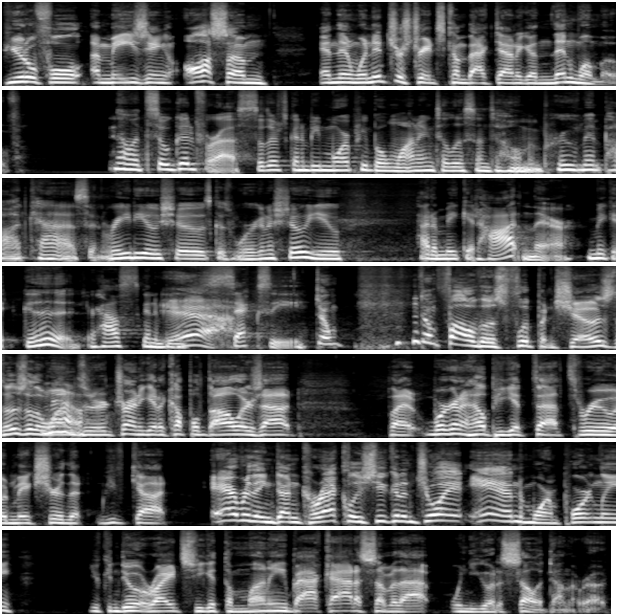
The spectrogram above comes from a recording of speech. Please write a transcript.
beautiful, amazing, awesome. And then when interest rates come back down again, then we'll move. No, it's so good for us. So there's going to be more people wanting to listen to home improvement podcasts and radio shows because we're going to show you how to make it hot in there, make it good. Your house is going to be yeah. sexy. Don't don't follow those flipping shows. Those are the no. ones that are trying to get a couple dollars out but we're going to help you get that through and make sure that we've got everything done correctly so you can enjoy it. And more importantly, you can do it right so you get the money back out of some of that when you go to sell it down the road.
